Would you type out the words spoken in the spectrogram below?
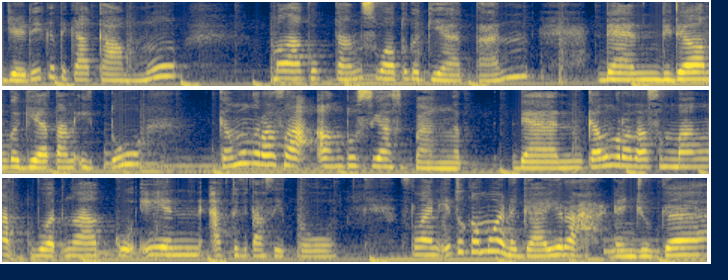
Jadi ketika kamu melakukan suatu kegiatan dan di dalam kegiatan itu kamu ngerasa antusias banget dan kamu ngerasa semangat buat ngelakuin aktivitas itu. Selain itu kamu ada gairah dan juga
